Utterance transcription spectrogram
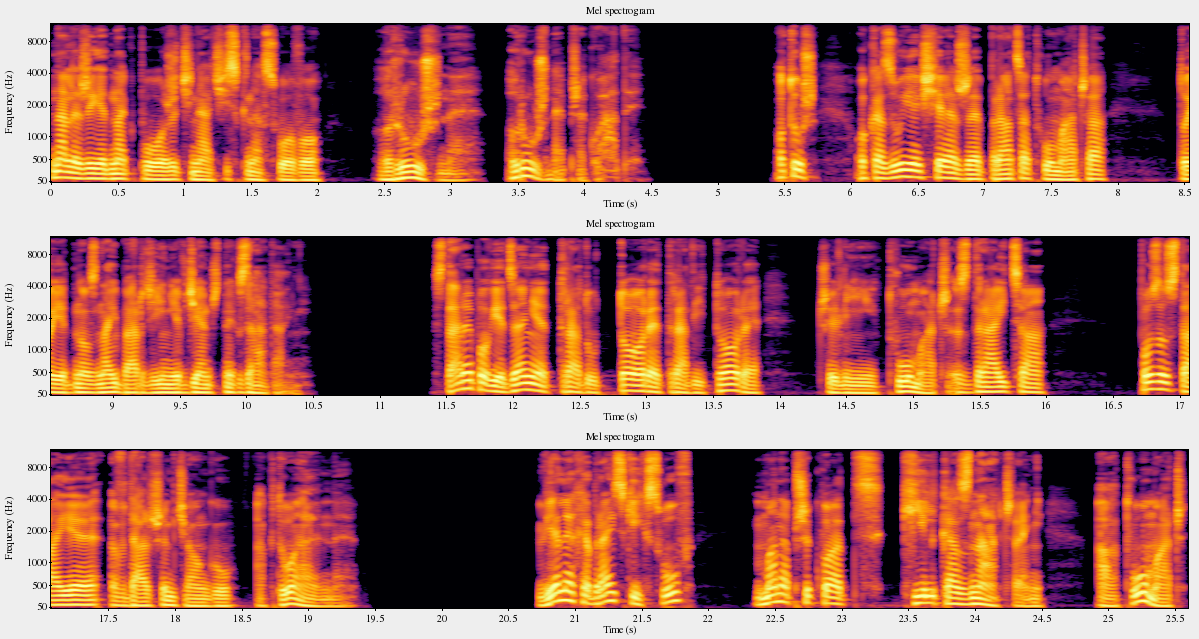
należy jednak położyć nacisk na słowo różne, różne przekłady. Otóż okazuje się, że praca tłumacza to jedno z najbardziej niewdzięcznych zadań. Stare powiedzenie traduttore traditore, czyli tłumacz zdrajca, pozostaje w dalszym ciągu aktualne. Wiele hebrajskich słów ma na przykład kilka znaczeń, a tłumacz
